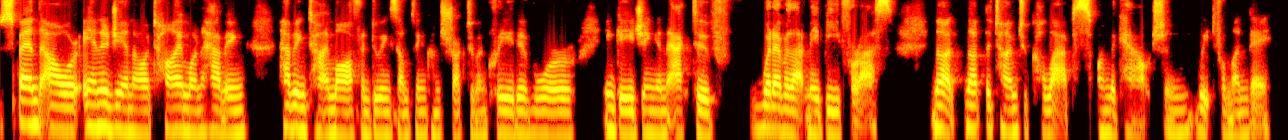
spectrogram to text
spend our energy and our time on having having time off and doing something constructive and creative or engaging and active whatever that may be for us not not the time to collapse on the couch and wait for monday.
